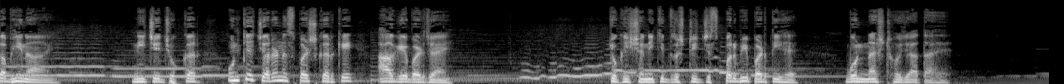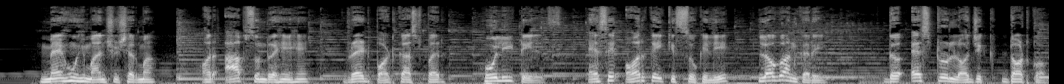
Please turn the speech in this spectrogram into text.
कभी ना आए। नीचे झुककर उनके चरण स्पर्श करके आगे बढ़ जाएँ। क्योंकि शनि की दृष्टि जिस पर भी पड़ती है, वो नष्ट हो जाता है। मैं हूँ हिमांशु शर्मा, और आप सुन रहे हैं रेड पॉडकास्ट पर होली टेल्स ऐसे और कई किस्सों के लिए लॉग ऑन करें the astrologic dot com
